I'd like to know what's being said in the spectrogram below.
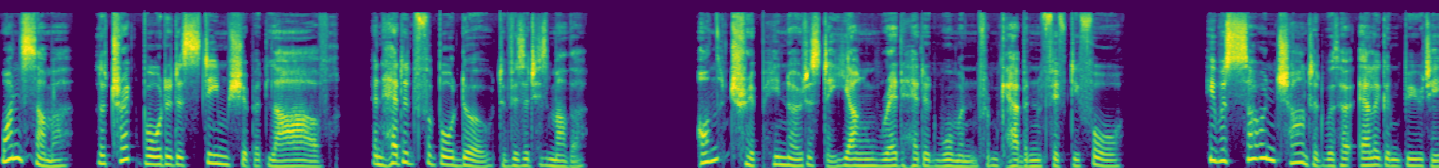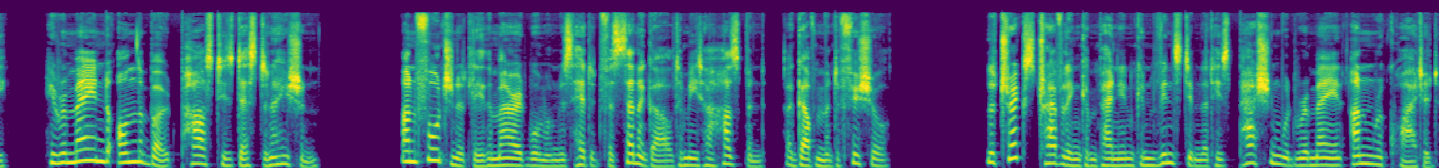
One summer, Lautrec boarded a steamship at Le Havre and headed for Bordeaux to visit his mother. On the trip, he noticed a young red headed woman from cabin 54. He was so enchanted with her elegant beauty, he remained on the boat past his destination. Unfortunately, the married woman was headed for Senegal to meet her husband, a government official. Lautrec's travelling companion convinced him that his passion would remain unrequited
